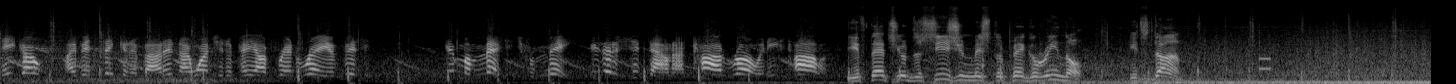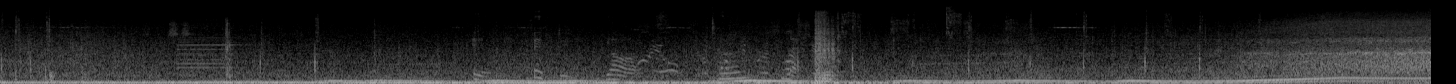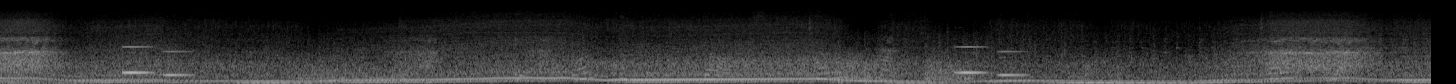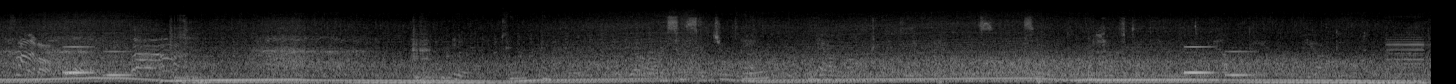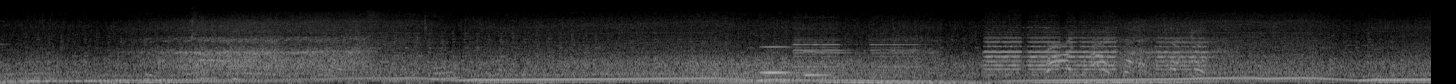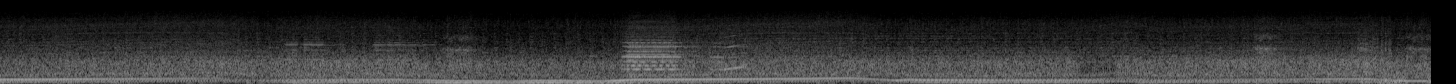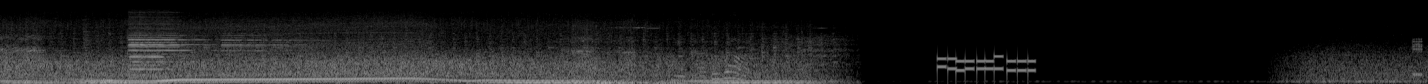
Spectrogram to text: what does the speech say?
Nico, I've been thinking about it, and I want you to pay our friend Ray a visit. Give him a message from me. He's at a sit-down on Card Row in East Holland. If that's your decision, Mr. Pegorino, it's done.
